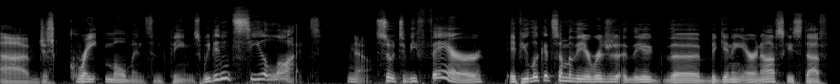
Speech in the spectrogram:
of just great moments and themes. We didn't see a lot. No. So to be fair, if you look at some of the original the the beginning Aronofsky stuff,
